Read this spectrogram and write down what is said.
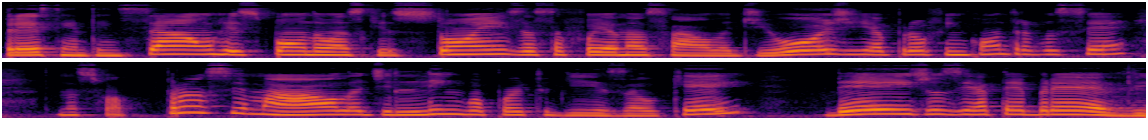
Prestem atenção, respondam as questões. Essa foi a nossa aula de hoje e a prof encontra você na sua próxima aula de língua portuguesa, ok? Beijos e até breve!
